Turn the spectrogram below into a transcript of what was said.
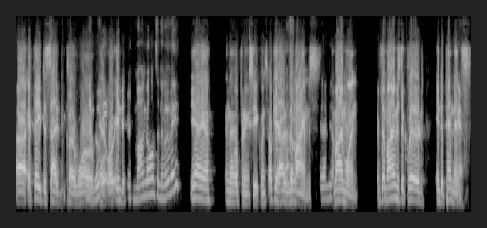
Uh, if they decided to declare war In the movie? or, or into There's Mongols in the movie. yeah, yeah, in the opening sequence. Okay, uh, the mimes, Did I miss the mime that? one. If the mimes declared independence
